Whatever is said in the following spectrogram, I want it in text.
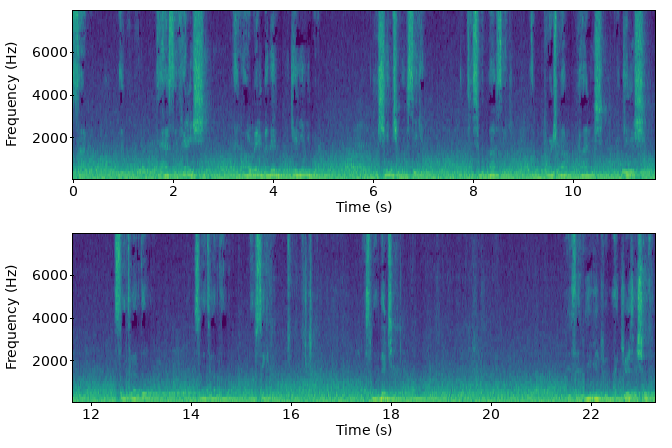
start, but it has to finish. And already, but then can't eat anymore. Yishim Shem Mafsikin. From Mafsik. And Porish Mapim Kaddish, Kiddush. So to Avdol. So to Avdol. Mafsikin. Just want to mention. There's a lineage from Akira's Shulchan.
